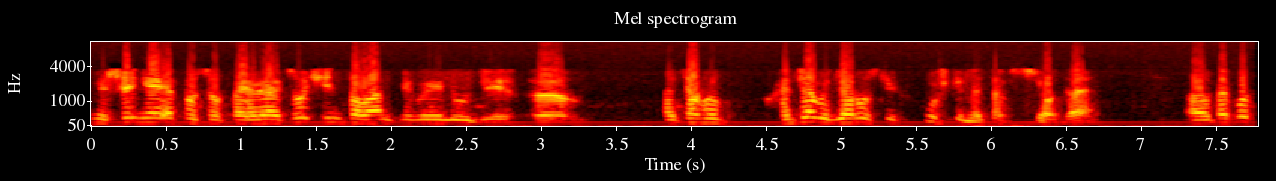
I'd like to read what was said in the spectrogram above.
смешения этносов появляются очень талантливые люди. Э, хотя бы хотя бы для русских Пушкин это все, да? А, так вот,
